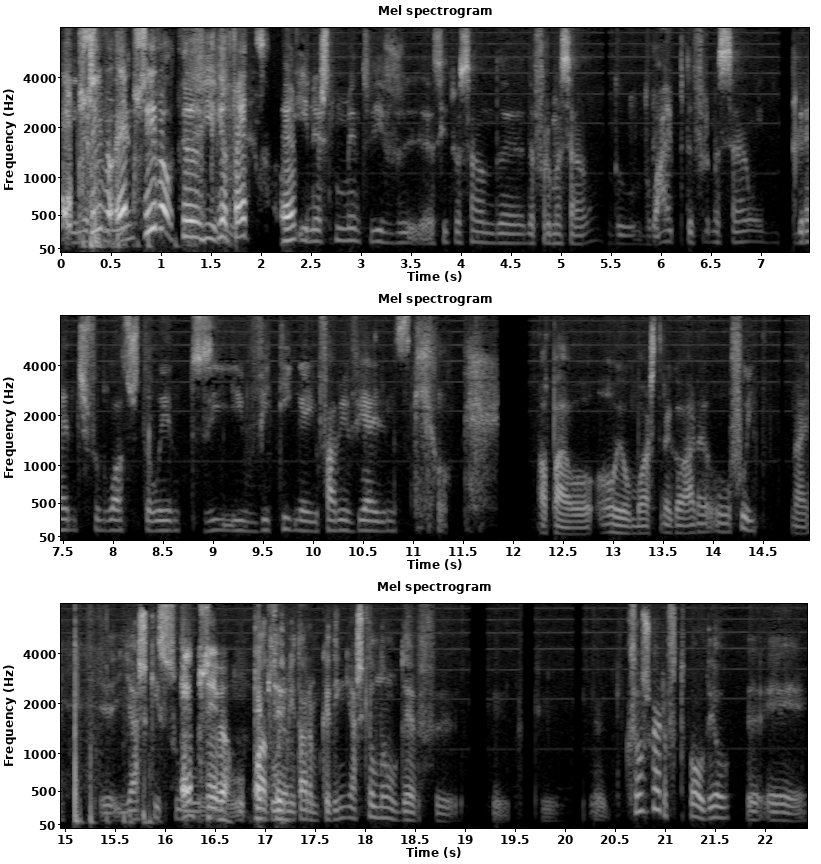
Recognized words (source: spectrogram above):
É e possível, é momento possível que, vive- que afete. é. e neste momento vive a situação da, da formação, do, do hype da formação e de grandes, fabulosos talentos e, o Vitinha e o Fábio Vieira no skill. Opa, ou, ou eu mostro agora ou fui, não é? E, e acho que isso É possível, o é pode possível. limitar um bocadinho e acho que ele não o deve. Que, que, que só jogar o futebol dele eh,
